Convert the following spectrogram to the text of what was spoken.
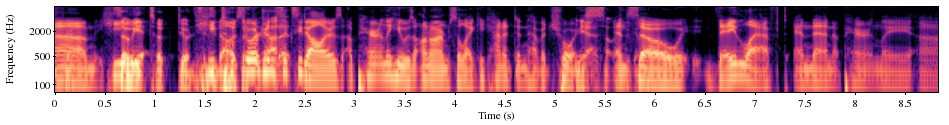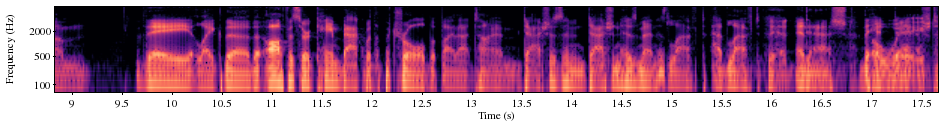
Um, he, So he took $260 He took and two hundred forgot it? sixty dollars. Apparently, he was unarmed, so like he kind of didn't have a choice. Yeah, it's not like and he could- so they left, and then apparently, um, they like the the officer came back with a patrol, but by that time, Dashes and Dasch and his men has left had left. They had and dashed They had away. dashed,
